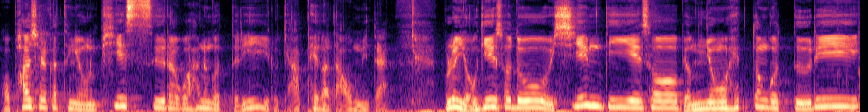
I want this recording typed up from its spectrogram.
어, PowerShell 같은 경우는 PS라고 하는 것들이 이렇게 앞에가 나옵니다. 물론 여기에서도 CMD에서 명령어 했던 것들이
